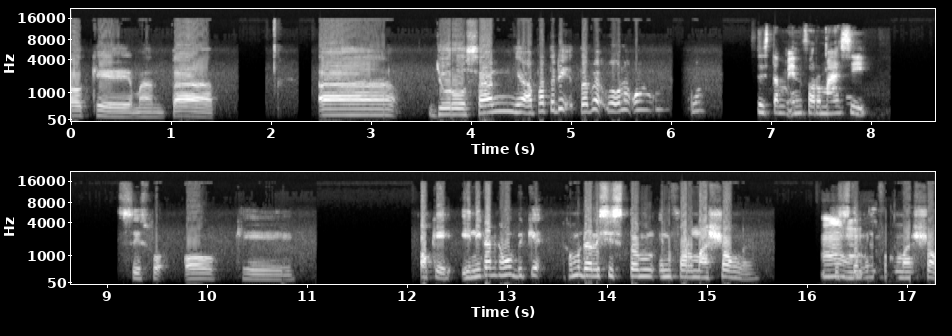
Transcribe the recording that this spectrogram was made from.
Oke, mantap. Uh, jurusannya apa tadi? Tapi ulang, ulang, ulang. Sistem informasi. Siswa. Oke. Oke, ini kan kamu bikin kamu dari sistem informasi ya. Mm. Sistem informasi.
